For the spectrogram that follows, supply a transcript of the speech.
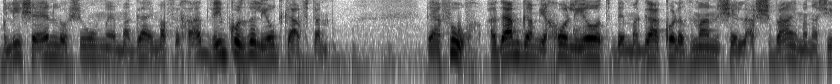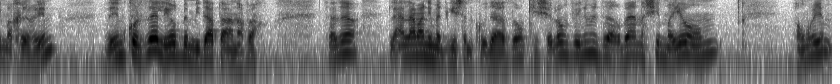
בלי שאין לו שום מגע עם אף אחד, ועם כל זה להיות כאפתן. והפוך, אדם גם יכול להיות במגע כל הזמן של השוואה עם אנשים אחרים, ועם כל זה להיות במידת הענווה. בסדר? למה אני מדגיש את הנקודה הזו? כי כשלא מבינים את זה, הרבה אנשים היום אומרים,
